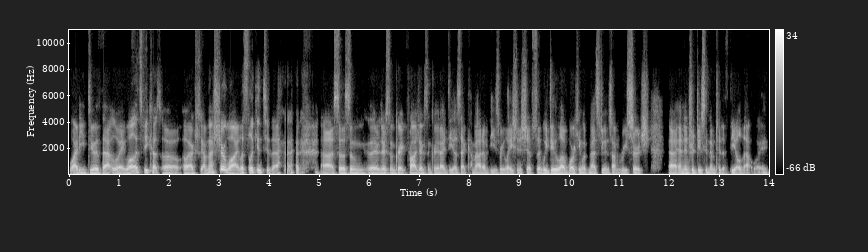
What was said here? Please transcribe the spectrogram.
why do you do it that way? Well it's because oh, oh actually i'm not sure why. Let's look into that. Uh, so some there, there's some great projects and great ideas that come out of these relationships that we do love working with med students on research uh, and introducing them to the field that way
